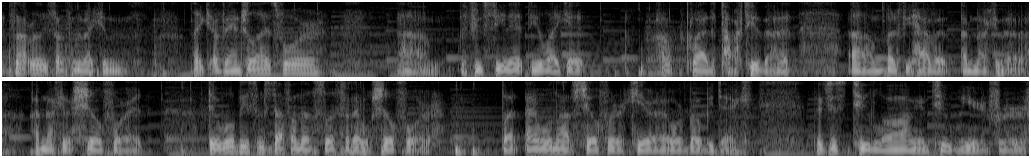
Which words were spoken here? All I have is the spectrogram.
it's not really something that I can like evangelize for. Um, if you've seen it, you like it, I'm glad to talk to you about it. Um, but if you haven't, I'm not gonna I'm not gonna shill for it. There will be some stuff on this list that I will shill for, but I will not shill for Akira or Moby Dick they're just too long and too weird for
